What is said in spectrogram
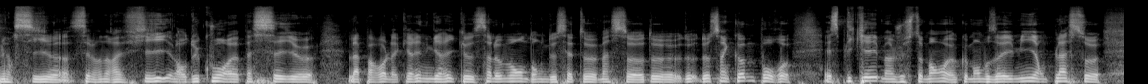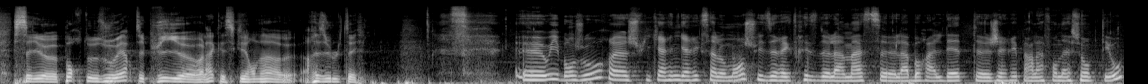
Merci euh, Séverine Raffi. Alors du coup, on va passer euh, la parole à Karine Guéric Salomon, donc de cette masse de, de, cinq hommes, pour euh, expliquer ben, justement comment vous avez mis en place ces portes ouvertes et puis voilà, qu'est-ce qui en a résulté? Euh, oui, bonjour. Euh, je suis Karine Garrick-Salomon. Je suis directrice de la masse euh, laborale dette gérée par la Fondation Optéo.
